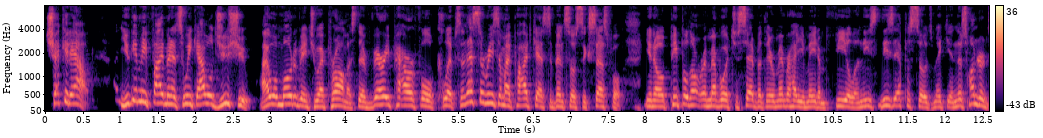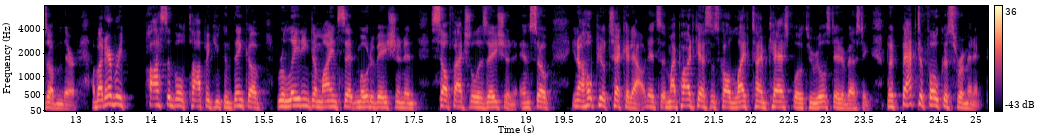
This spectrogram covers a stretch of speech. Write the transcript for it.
check it out. You give me five minutes a week, I will juice you. I will motivate you. I promise. They're very powerful clips. And that's the reason my podcasts have been so successful. You know, people don't remember what you said, but they remember how you made them feel. And these, these episodes make you, and there's hundreds of them there about every possible topic you can think of relating to mindset, motivation, and self-actualization. And so, you know, I hope you'll check it out. It's my podcast is called Lifetime Cash Flow Through Real Estate Investing. But back to focus for a minute.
